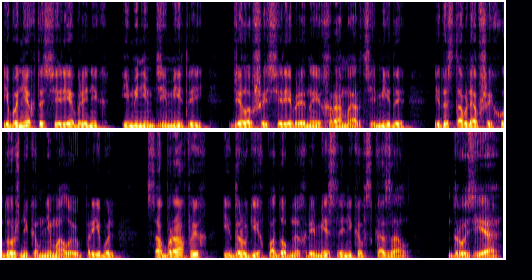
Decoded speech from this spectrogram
ибо некто серебряник именем Димитрий, делавший серебряные храмы Артемиды и доставлявший художникам немалую прибыль, собрав их и других подобных ремесленников, сказал, «Друзья,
